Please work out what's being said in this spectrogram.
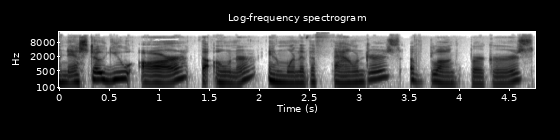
Ernesto, you are the owner and one of the founders of Blanc Burgers,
